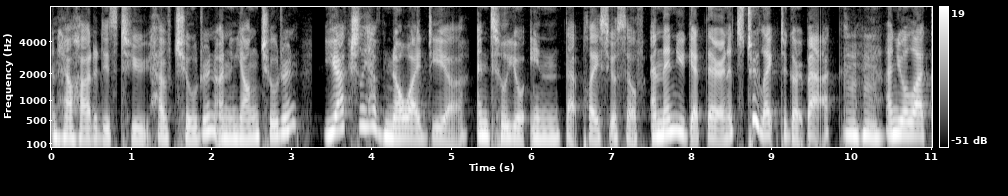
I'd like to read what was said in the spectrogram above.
and how hard it is to have children and young children, you actually have no idea until you're in that place yourself. And then you get there and it's too late to go back. And you're like,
